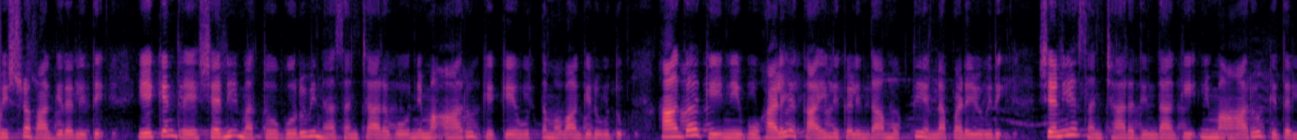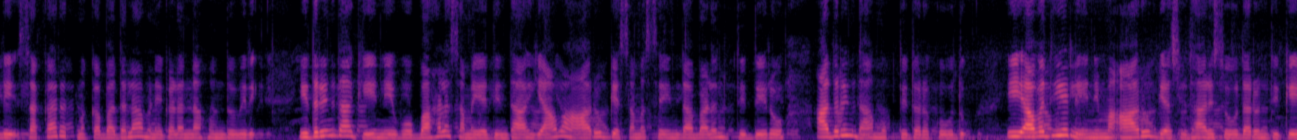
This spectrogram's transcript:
ಮಿಶ್ರವಾಗಿರಲಿದೆ. ಏಕೆಂದರೆ ಶನಿ ಮತ್ತು ಗುರುವಿನ ಸಂಚಾರವು ನಿಮ್ಮ ಆರೋಗ್ಯಕ್ಕೆ ಉತ್ತಮವಾಗಿರುವುದು. ಹಾಗಾಗಿ ನೀವು ಹಳೆಯ ಕಾಯಿಲೆಗಳಿಂದ ಮುಕ್ತಿಯನ್ನು ಪಡೆಯುವಿರಿ. ಶನಿಯ ಸಂಚಾರದಿಂದಾಗಿ ನಿಮ್ಮ ಆರೋಗ್ಯದಲ್ಲಿ ಸಕಾರಾತ್ಮಕ ಬದಲಾವಣೆಗಳನ್ನು ಹೊಂದುವಿರಿ. ಇದರಿಂದಾಗಿ ನೀವು ಬಹಳ ಸಮಯದಿಂದ ಯಾವ ಆರೋಗ್ಯ ಸಮಸ್ಯೆಯಿಂದ ಬಳಲುತ್ತಿದ್ದೀರೋ ಅದರಿಂದ ಮುಕ್ತಿ ದೊರಕುವುದು. ಈ ಅವಧಿಯಲ್ಲಿ ನಿಮ್ಮ ಆರೋಗ್ಯ ಸುಧಾರಿಸುವುದರೊಂದಿಗೆ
